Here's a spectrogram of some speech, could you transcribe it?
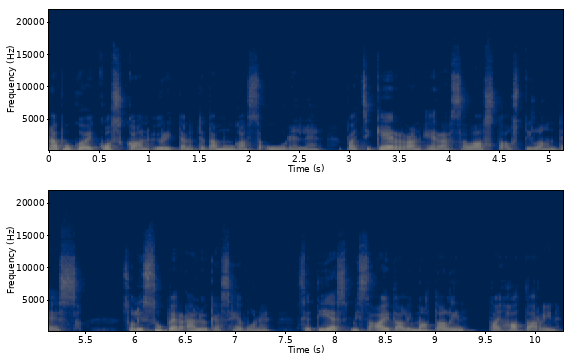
Napuko ei koskaan yrittänyt tätä mun kanssa uudelleen, paitsi kerran erässä lastaustilanteessa. Se oli superälykäs hevonen. Se ties, missä aita oli matalin tai hatarin,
